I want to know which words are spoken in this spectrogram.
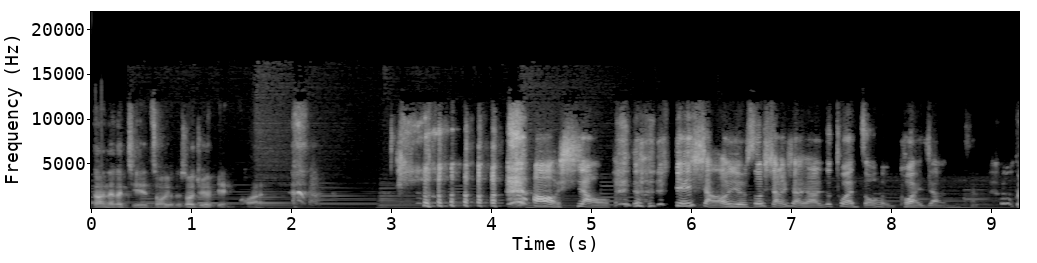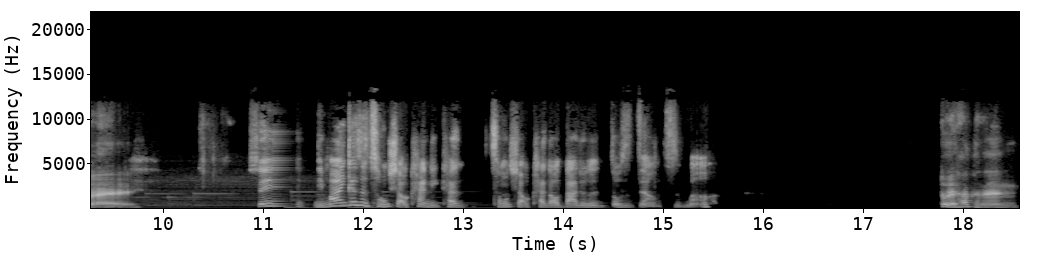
合那个节奏，有的时候就会变快。好好笑哦，边想，然后有时候想想想，就突然走很快这样子。对，所以你妈应该是从小看你看，从小看到大，就是都是这样子吗？对他可能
